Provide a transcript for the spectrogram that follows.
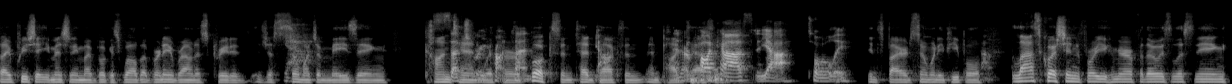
so I appreciate you mentioning my book as well. But Brene Brown has created just yeah. so much amazing content with content. her books and TED yeah. Talks and, and podcasts. And podcast. yeah, totally. Inspired so many people. Yeah. Last question for you, Humera, for those listening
